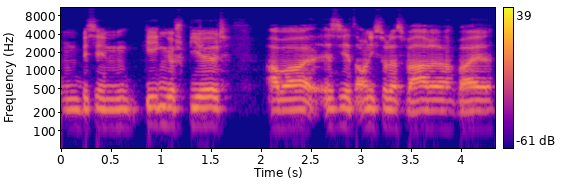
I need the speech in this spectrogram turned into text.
ein bisschen gegengespielt, aber es ist jetzt auch nicht so das Wahre, weil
